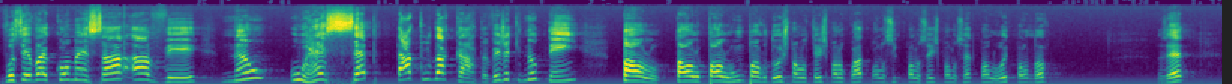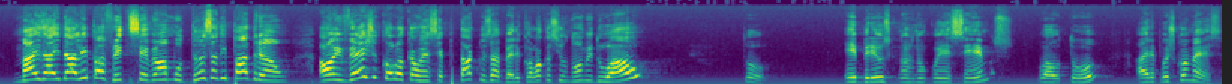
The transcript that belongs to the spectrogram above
você vai começar a ver não o receptáculo da carta. Veja que não tem Paulo, Paulo, Paulo 1, Paulo 2, Paulo 3, Paulo 4, Paulo 5, Paulo 6, Paulo 7, Paulo 8, Paulo 9. Tá certo? Mas aí dali para frente você vê uma mudança de padrão. Ao invés de colocar o receptáculo, Isabelle, coloca-se o nome do autor. Hebreus, que nós não conhecemos, o autor. Aí depois começa.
